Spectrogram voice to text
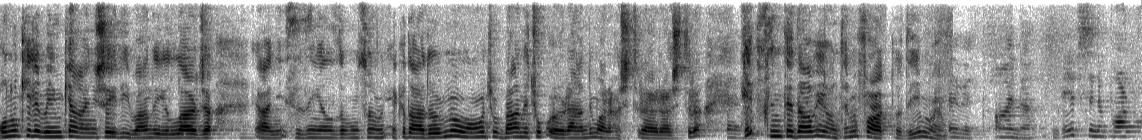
Onunkiyle benimki aynı şey değil. Ben de yıllarca yani sizin yanınızda bunu söylemek ne kadar doğru bilmiyorum ama çok, ben de çok öğrendim araştıra araştıra. Hepsinin tedavi yöntemi farklı değil mi? Evet, aynen. Hepsinin farklı.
